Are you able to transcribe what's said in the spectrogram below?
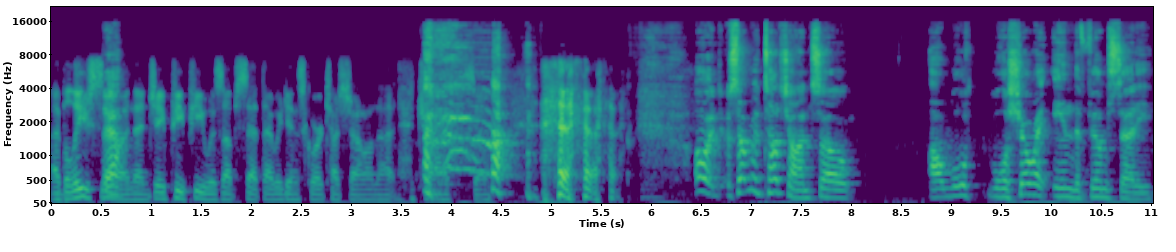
I believe so. Yeah. And then JPP was upset that we didn't score a touchdown on that drive. So Oh, something to touch on. So, uh, we'll we'll show it in the film study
